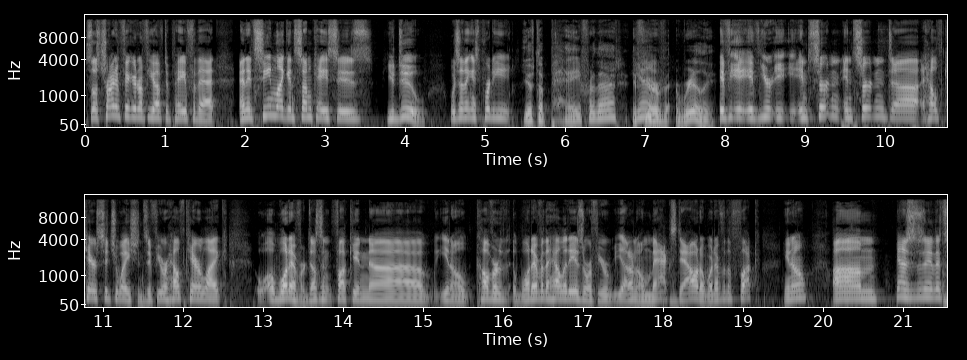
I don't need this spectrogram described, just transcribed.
So I was trying to figure out if you have to pay for that, and it seemed like in some cases you do, which I think is pretty You have to pay for that if Yeah. you're really. if if you're in certain in certain uh, healthcare situations, if your healthcare like uh, whatever doesn't fucking uh, you know cover whatever the hell it is, or if you're I don't know maxed out or whatever the fuck you know, um, yeah, I just saying, that's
